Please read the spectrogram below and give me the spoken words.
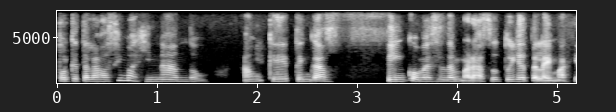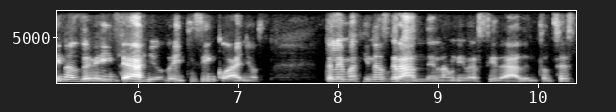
porque te la vas imaginando, aunque tengas cinco meses de embarazo, tú ya te la imaginas de 20 años, 25 años, te la imaginas grande en la universidad. Entonces,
